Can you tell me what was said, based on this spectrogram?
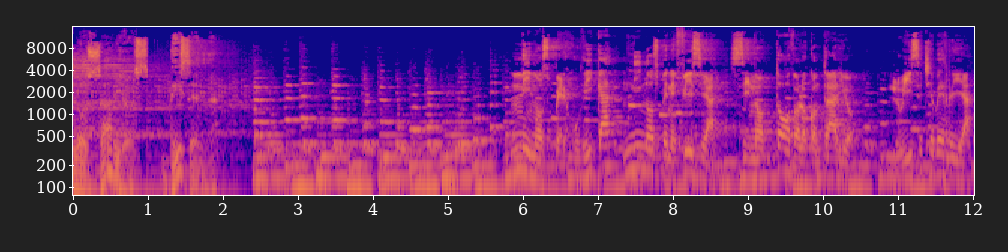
Los sabios dicen ni nos perjudica ni nos beneficia, sino todo lo contrario. Luis Echeverría.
